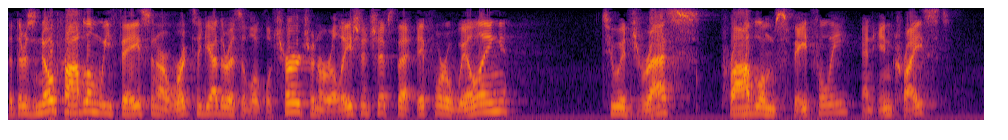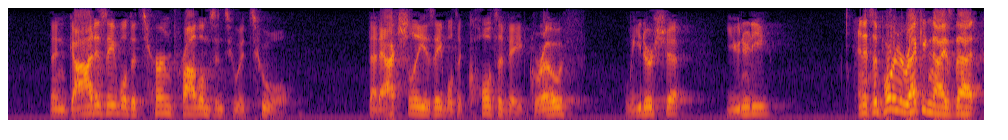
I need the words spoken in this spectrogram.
That there's no problem we face in our work together as a local church or in our relationships that if we're willing to address problems faithfully and in Christ, then God is able to turn problems into a tool that actually is able to cultivate growth, leadership, unity. And it's important to recognize that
